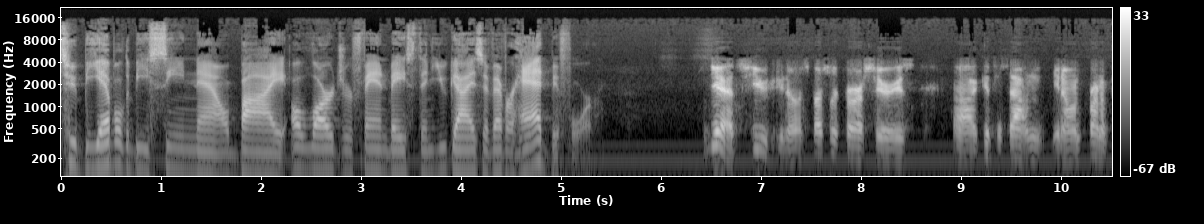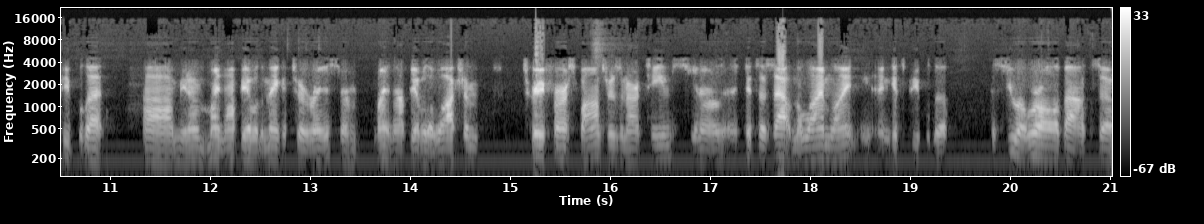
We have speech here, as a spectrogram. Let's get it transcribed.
to be able to be seen now by a larger fan base than you guys have ever had before. Yeah, it's huge, you know, especially for our series. Uh, gets us out, in, you know, in front of people that, um, you know, might not be able to make it to a race or might not be able to watch them. It's great for our sponsors and our teams. You know, it gets us out in the limelight and, and gets people to, to see what we're all about. So,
